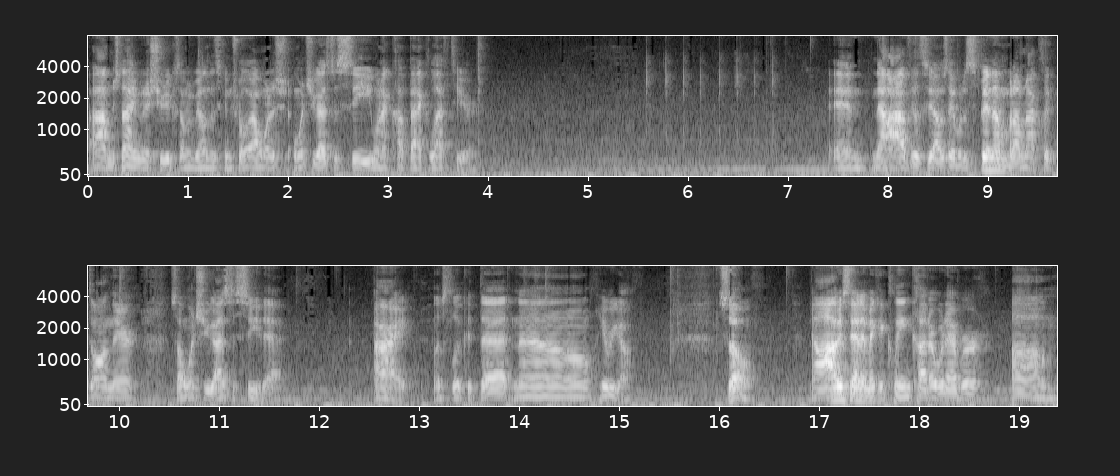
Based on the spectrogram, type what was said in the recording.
I'm just not even gonna shoot it because I'm gonna be on this controller. I want I want you guys to see when I cut back left here. And now obviously I was able to spin them, but I'm not clicked on there. So I want you guys to see that. All right, let's look at that now. Here we go. So now obviously I didn't make a clean cut or whatever, um,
